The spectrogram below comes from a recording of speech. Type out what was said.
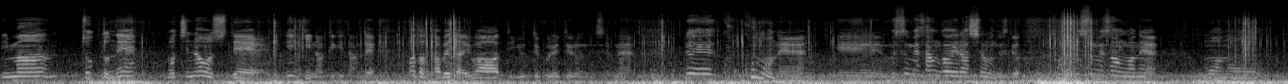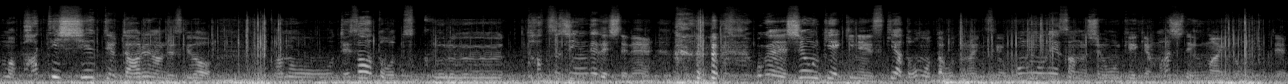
今ちょっとね持ち直して元気になってきたんでまた食べたいわって言ってくれてるんですよね。でここのね、えー、娘さんがいらっしゃるんですけどその娘さんがねもうあのまあ、パティシエって言ってあれなんですけどあのデザートを作る達人ででしてね。僕ねシフォンケーキね好きやと思ったことないんですけどこのお姉さんのシフォンケーキはマジでうまいと思って。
